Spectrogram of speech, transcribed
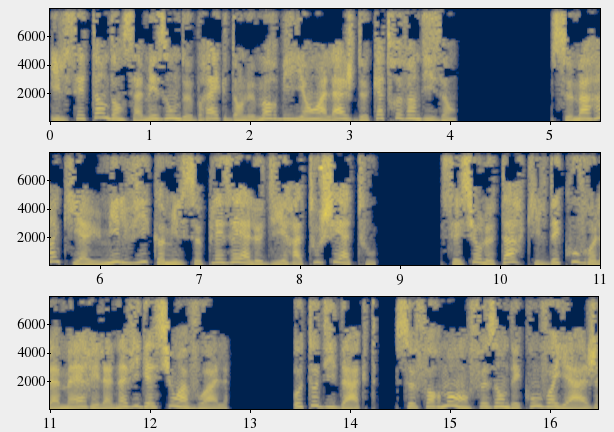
Il s'éteint dans sa maison de Breck dans le Morbihan à l'âge de 90 ans. Ce marin qui a eu mille vies comme il se plaisait à le dire a touché à tout. C'est sur le tard qu'il découvre la mer et la navigation à voile. Autodidacte, se formant en faisant des convoyages,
